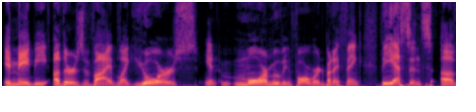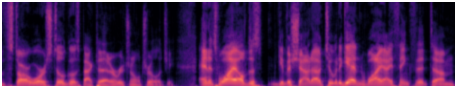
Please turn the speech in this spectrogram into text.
It may be others' vibe like yours, you know, more moving forward, but I think the essence of Star Wars still goes back to that original trilogy, and it's why I'll just give a shout out to it again. Why I think that um,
